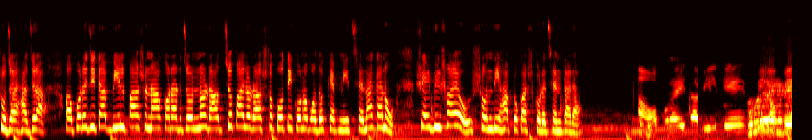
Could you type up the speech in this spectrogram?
সুজয় হাজরা। অপরাজিতা বিল পাস না করার জন্য রাজ্যপাল ও রাষ্ট্রপতি কোনো পদক্ষেপ নিচ্ছে না কেন? সেই বিষয়েও সন্দিহা প্রকাশ করেছেন তারা। অপরাজিতা বিলকে বিলম্বে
